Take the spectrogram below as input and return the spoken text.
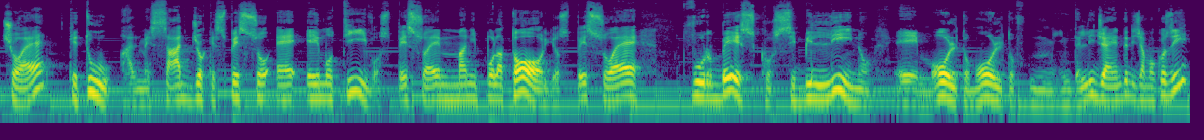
cioè che tu al messaggio che spesso è emotivo, spesso è manipolatorio, spesso è furbesco, sibillino e molto molto mm, intelligente, diciamo così,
